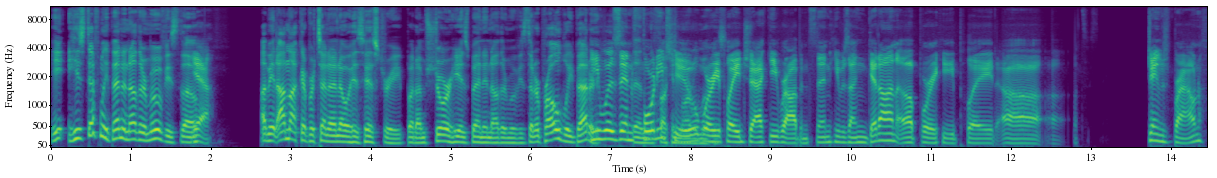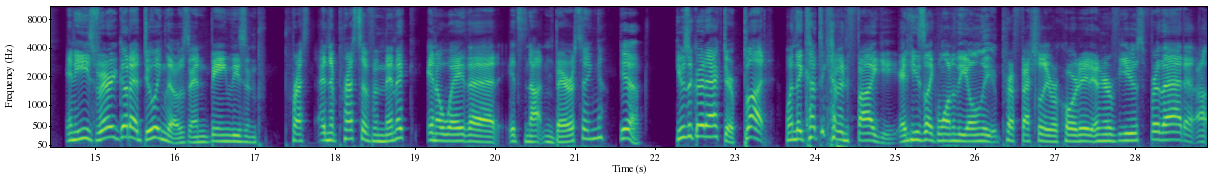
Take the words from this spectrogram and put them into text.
he he's definitely been in other movies though. Yeah. I mean, I'm not gonna pretend I know his history, but I'm sure he has been in other movies that are probably better. He was in than the fucking 42, where he played Jackie Robinson. He was on Get On Up, where he played uh, uh what's his name? James Brown, and he's very good at doing those and being these impress an impressive mimic in a way that it's not embarrassing. yeah, He was a great actor, but when they cut to Kevin Feige, and he's like one of the only professionally recorded interviews for that, uh,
